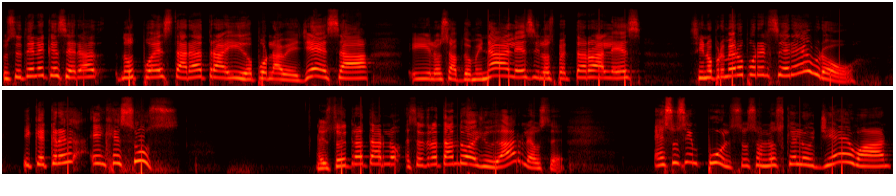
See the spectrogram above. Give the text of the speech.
Usted tiene que ser, no puede estar atraído por la belleza y los abdominales y los pectorales, sino primero por el cerebro y que cree en Jesús. Estoy, estoy tratando de ayudarle a usted. Esos impulsos son los que lo llevan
